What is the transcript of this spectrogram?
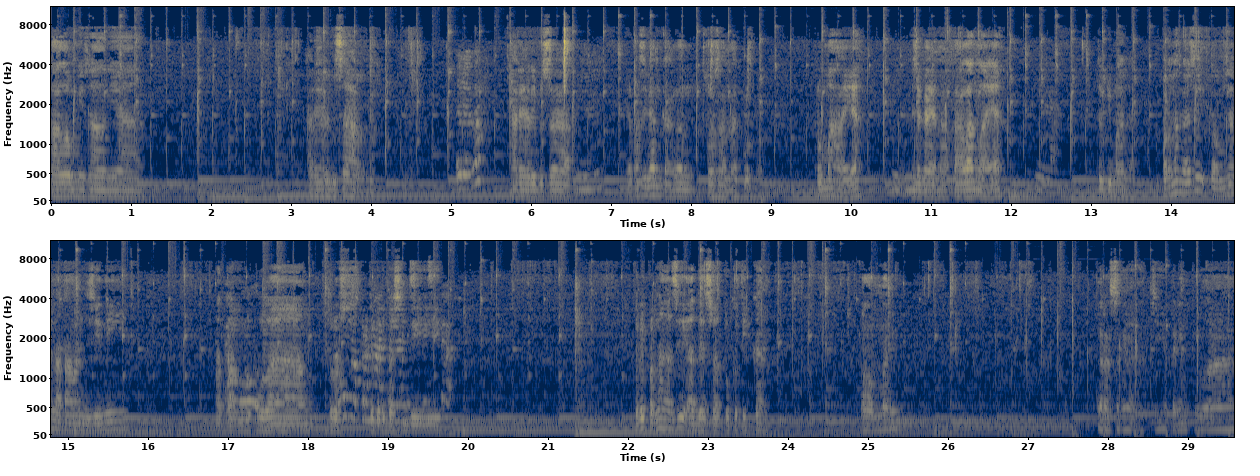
kalau misalnya hari-hari besar, ada apa hari-hari besar, Hmm, ya pasti kan kangen suasana ke rumah lah ya. hmm, Bisa kayak Natalan lah ya. iya. Itu gimana? Pernah nggak sih kalau misalnya Natalan di sini atau mau pulang terus tiba-tiba sedih? Tapi pernah nggak sih ada suatu ketika momen ngerasa kayak pengen pulang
